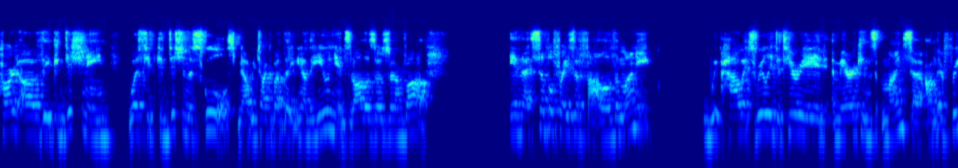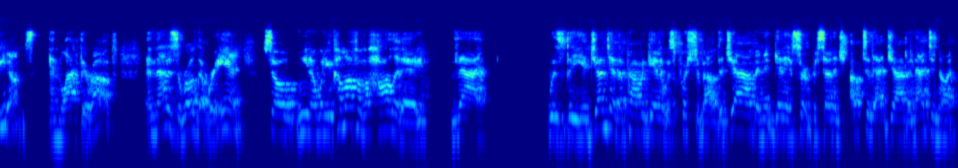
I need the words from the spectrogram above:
Part of the conditioning was to condition the schools. Now we talk about the, you know, the unions and all those those are involved. In that simple phrase of follow the money. How it's really deteriorated Americans' mindset on their freedoms and lack thereof. And that is the road that we're in. So, you know, when you come off of a holiday that was the agenda and the propaganda was pushed about the jab and getting a certain percentage up to that jab, and that did not,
